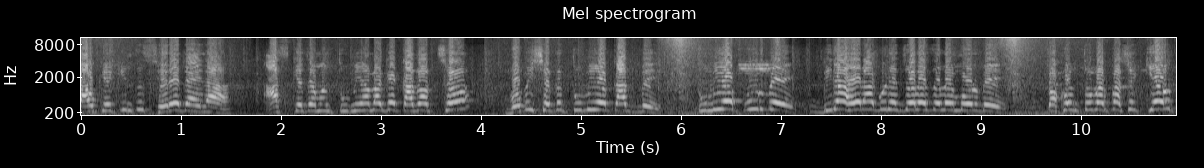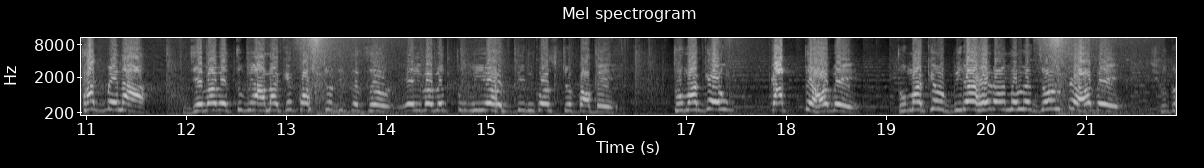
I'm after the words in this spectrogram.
কাউকে কিন্তু ছেড়ে দেয় না। আজকে যেমন তুমি আমাকে কাঁদাচ্ছ, ভবিষ্যতে তুমিও কাঁদবে, তুমিও পুড়বে, বিরহের আগুনে জ্বলে জ্বলে মরবে। তখন তোমার পাশে কেউ থাকবে না। যেভাবে তুমি আমাকে কষ্ট দিতেছ, এইভাবে তুমিও একদিন কষ্ট পাবে। তোমাকেও কাঁদতে হবে, তোমাকেও বিরহের অনলে জ্বলতে হবে। শুধু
